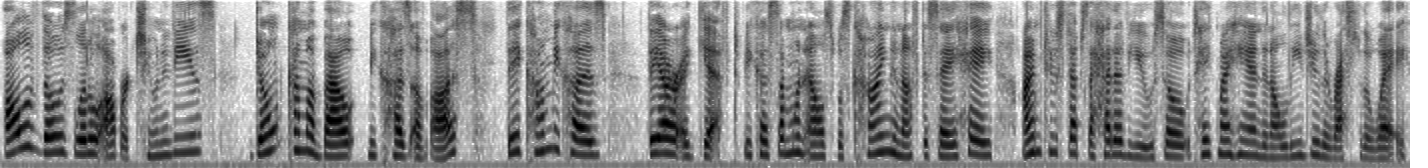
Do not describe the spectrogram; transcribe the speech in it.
All of those little opportunities don't come about because of us, they come because they are a gift because someone else was kind enough to say, Hey, I'm two steps ahead of you, so take my hand and I'll lead you the rest of the way.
